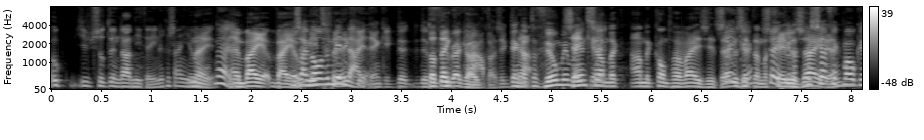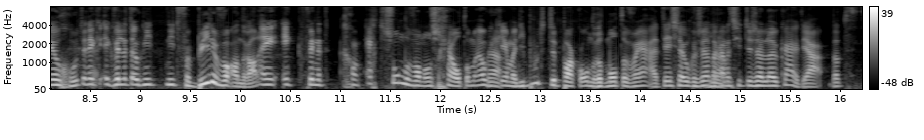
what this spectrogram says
ook, je zult inderdaad niet de enige zijn, joh. Nee, Nee. en wij, wij We ook zijn wel de minderheid, Ik- denk ik, de, de Dat denk ik ook. Ik denk Ja. dat er veel meer Zeker mensen... aan de, aan de kant waar wij zitten. we zitten aan de zeker, gele dat zijde. besef ik me ook heel goed. En ik, ik wil het ook niet, niet verbieden voor anderen. Alleen ik vind het gewoon echt zonde van ons geld om elke Ja. keer maar die boete te pakken onder het motto van ja, het is zo gezellig Ja. en het ziet er zo leuk uit. Ja, dat...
